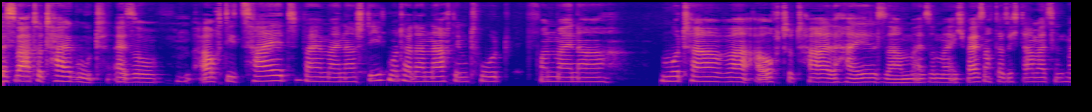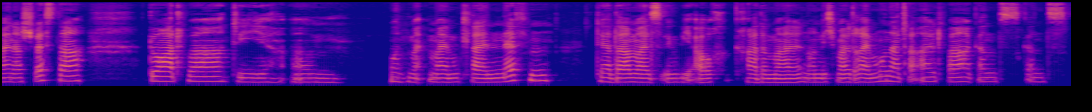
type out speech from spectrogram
es war total gut. Also auch die Zeit bei meiner Stiefmutter dann nach dem Tod von meiner Mutter war auch total heilsam. Also ich weiß noch, dass ich damals mit meiner Schwester dort war, die ähm, und me meinem kleinen Neffen, der damals irgendwie auch gerade mal noch nicht mal drei Monate alt war, ganz, ganz,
